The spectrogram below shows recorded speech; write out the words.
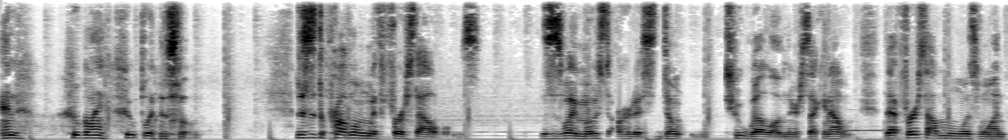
And who, blame, who blames them? This is the problem with first albums. This is why most artists don't do well on their second album. That first album was one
